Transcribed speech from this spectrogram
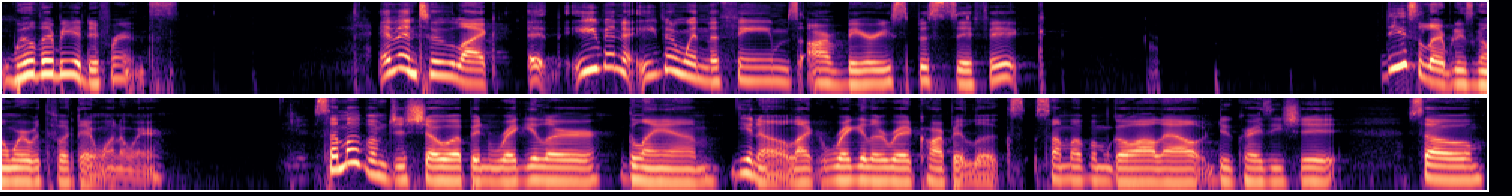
Will there be a difference? And then too, like even even when the themes are very specific, these celebrities gonna wear what the fuck they want to wear. Some of them just show up in regular glam, you know, like regular red carpet looks. Some of them go all out, do crazy shit. So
